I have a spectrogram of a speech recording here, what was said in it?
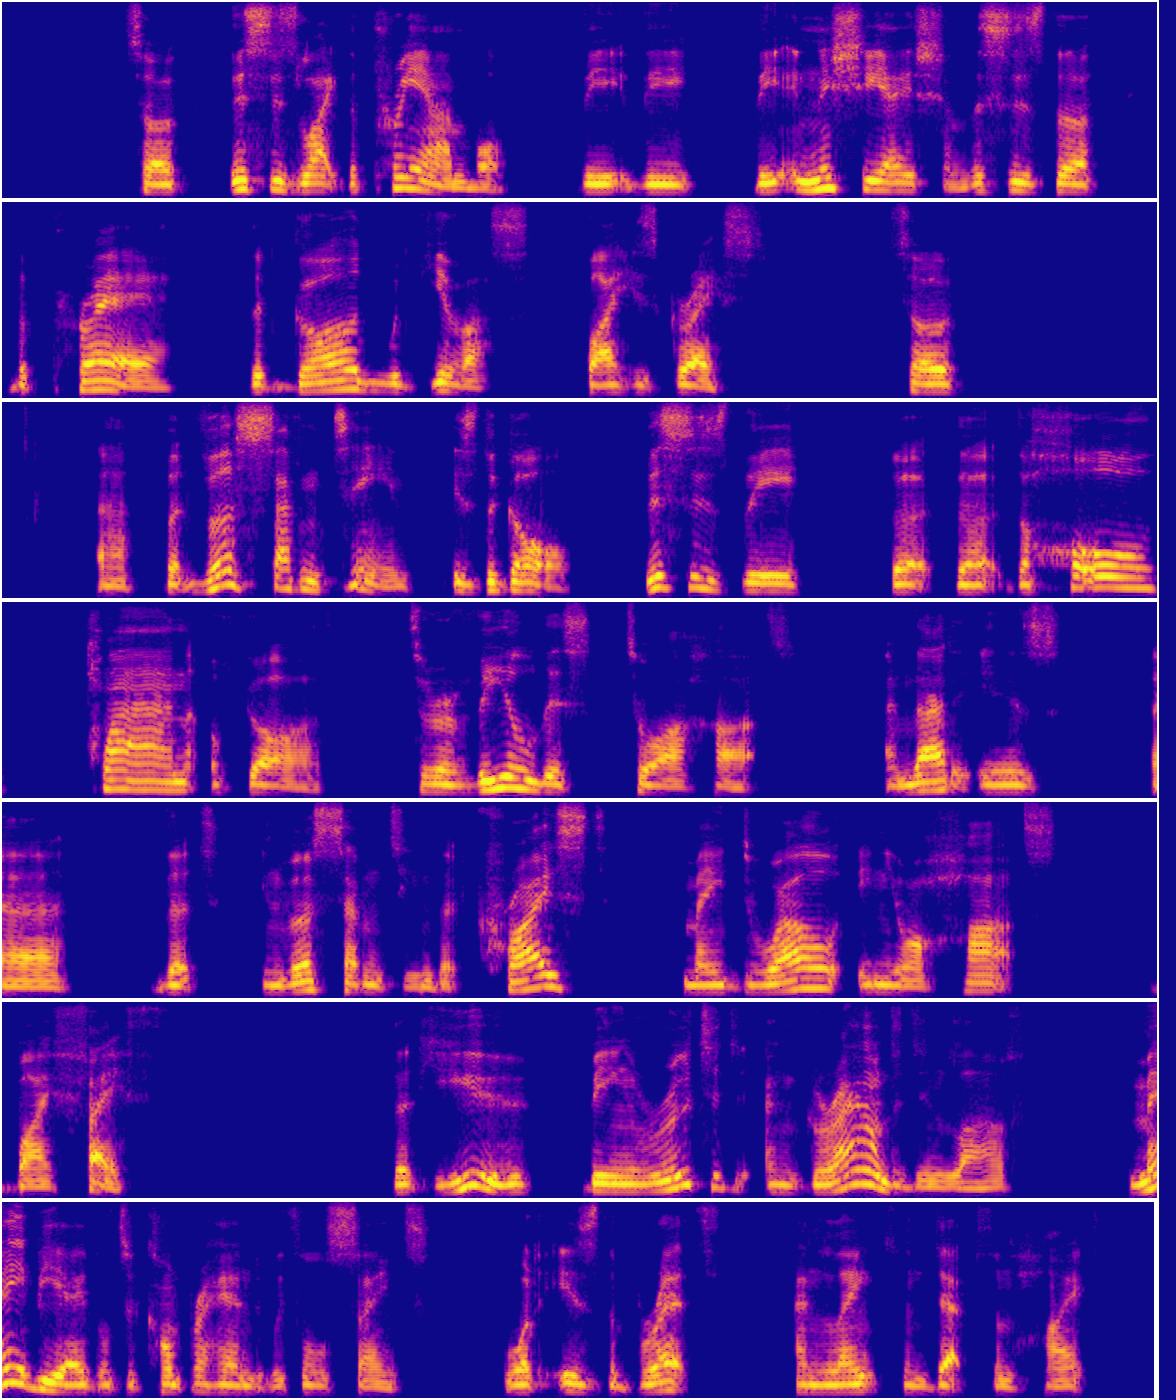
So this is like the preamble, the the the initiation. This is the the prayer that God would give us by his grace. So uh, but verse 17 is the goal. This is the the, the, the whole plan of God to reveal this to our hearts. And that is uh, that in verse 17, that Christ may dwell in your hearts by faith, that you, being rooted and grounded in love, may be able to comprehend with all saints what is the breadth and length and depth and height,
